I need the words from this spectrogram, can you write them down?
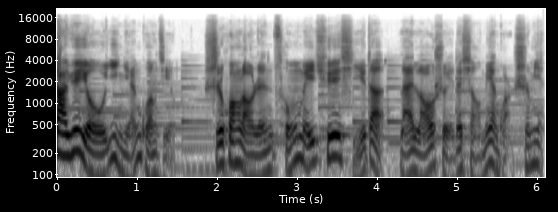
大约有一年光景，拾荒老人从没缺席地来老水的小面馆吃面。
